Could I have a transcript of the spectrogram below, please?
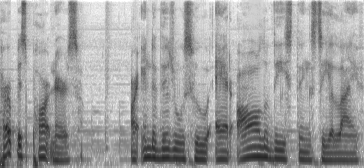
Purpose partners are individuals who add all of these things to your life,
